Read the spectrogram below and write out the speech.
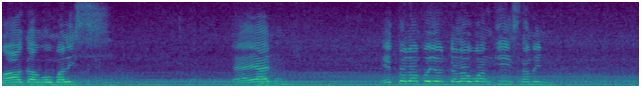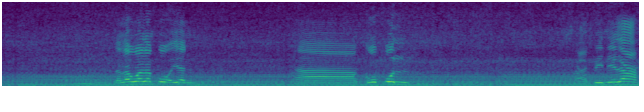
maagang umalis. Kaya yan, ito lang po yung dalawang gis namin. Dalawa lang po, yan. Ah, couple. Sabi nila,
